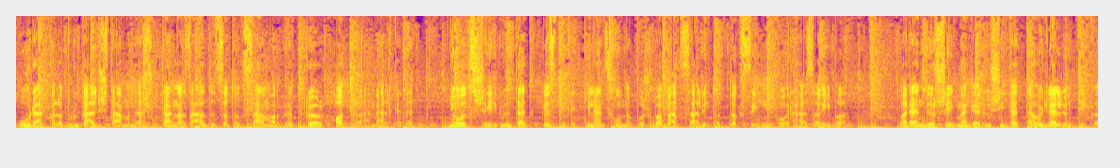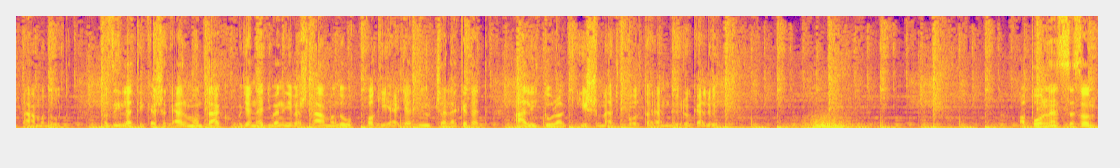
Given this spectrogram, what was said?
Órákkal a brutális támadás után az áldozatok száma 5-ről 6-ra emelkedett. 8 sérültet, köztük egy 9 hónapos babát szállítottak Sydney kórházaiba. A rendőrség megerősítette, hogy lelőtték a támadót. Az illetékesek elmondták, hogy a 40 éves támadó, aki egyedül cselekedett, állítólag ismert volt a rendőrök előtt. A pollen szezon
